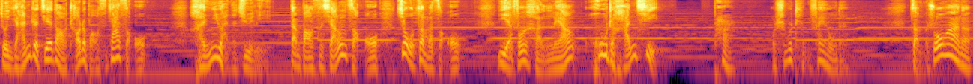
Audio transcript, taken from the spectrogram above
就沿着街道朝着宝四家走。很远的距离，但宝四想走就这么走。夜风很凉，呼着寒气。胖儿，我是不是挺废物的？怎么说话呢？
